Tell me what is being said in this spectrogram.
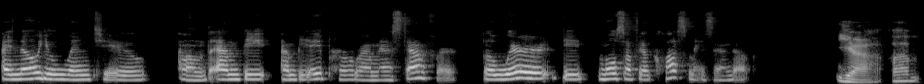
I know you went to um, the MB, MBA program at Stanford, but where did most of your classmates end up? Yeah, um,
